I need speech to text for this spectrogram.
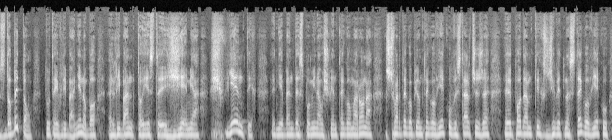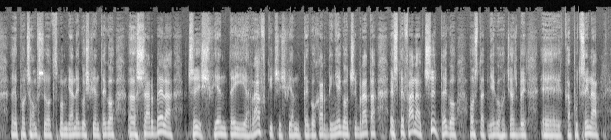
zdobytą tutaj w Libanie, no bo Liban to jest ziemia świętych. Nie będę wspominał świętego Marona z IV-V wieku. Wystarczy, że podam tych z XIX wieku, począwszy od wspomnianego świętego Szarbela, czy świętej Rawki, czy świętego Hardiniego, czy brata Stefana, czy tego ostatniego chociażby kapucyna E,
